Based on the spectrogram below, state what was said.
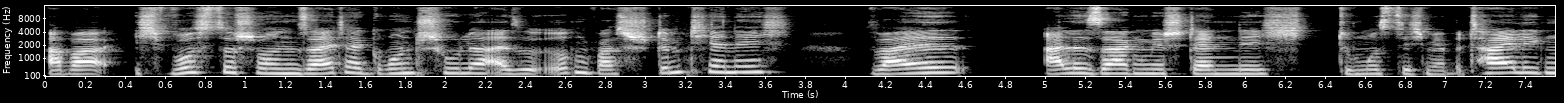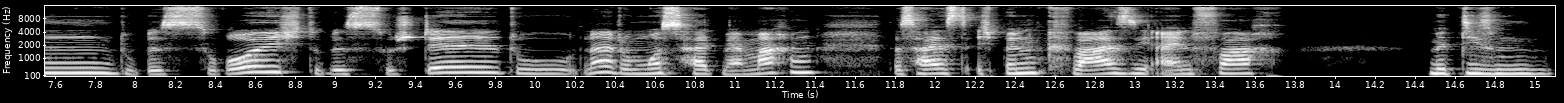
Aber ich wusste schon seit der Grundschule, also irgendwas stimmt hier nicht, weil alle sagen mir ständig, du musst dich mehr beteiligen, du bist zu ruhig, du bist zu still, du, na, du musst halt mehr machen. Das heißt, ich bin quasi einfach mit diesem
